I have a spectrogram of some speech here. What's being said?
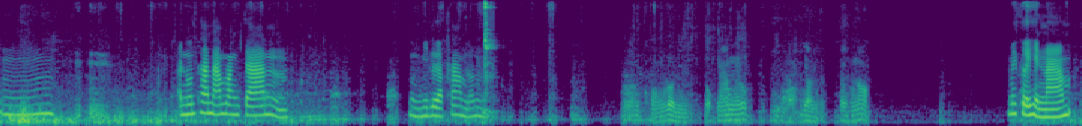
อืม อั นนู้นท่าน้ำวังจันทร์หนุนมีเรือข้ามแล้วนู่นระวังของหล่นตกน้ำนะลูกหย่อนไปข้างนอก ไม่เคยเห็นน้ำ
